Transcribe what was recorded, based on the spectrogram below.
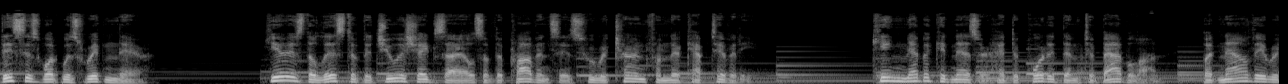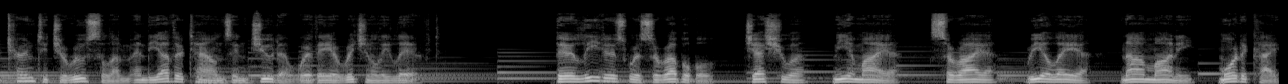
This is what was written there. Here is the list of the Jewish exiles of the provinces who returned from their captivity. King Nebuchadnezzar had deported them to Babylon, but now they returned to Jerusalem and the other towns in Judah where they originally lived. Their leaders were Zerubbabel, Jeshua, Nehemiah, Seraiah, Reelaiah, Naamani, Mordecai,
